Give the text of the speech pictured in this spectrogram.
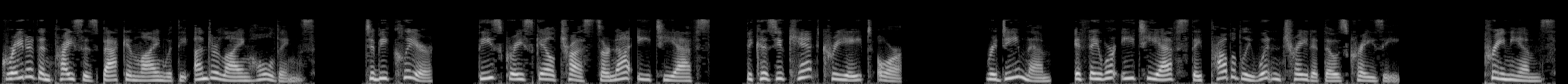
greater than prices back in line with the underlying holdings. To be clear, these grayscale trusts are not ETFs, because you can't create or redeem them. If they were ETFs, they probably wouldn't trade at those crazy premiums.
